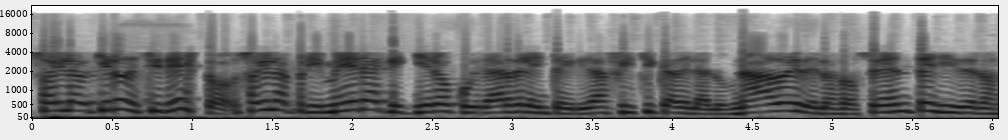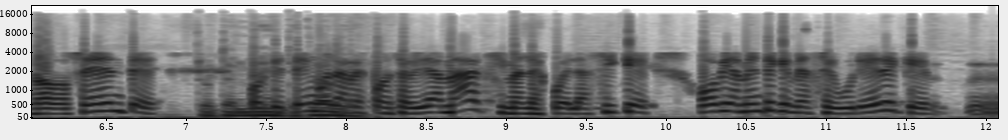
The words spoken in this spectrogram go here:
soy la quiero decir esto soy la primera que quiero cuidar de la integridad física del alumnado y de los docentes y de los no docentes Totalmente, porque tengo la responsabilidad máxima en la escuela así que obviamente que me aseguré de que mm,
